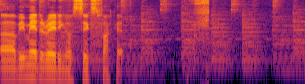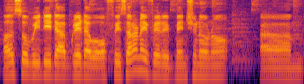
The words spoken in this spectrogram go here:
Uh, we made a rating of 6, fuck it. Also, we did upgrade our office. I don't know if I mentioned or not. Um,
